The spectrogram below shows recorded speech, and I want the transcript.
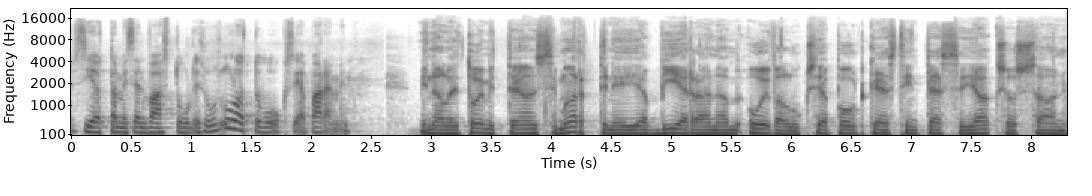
sijoittamisen vastuullisuusulottuvuuksia paremmin. Minä olen toimittaja Anssi Marttinen ja vieraana Oivalluksia podcastin tässä jaksossa on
